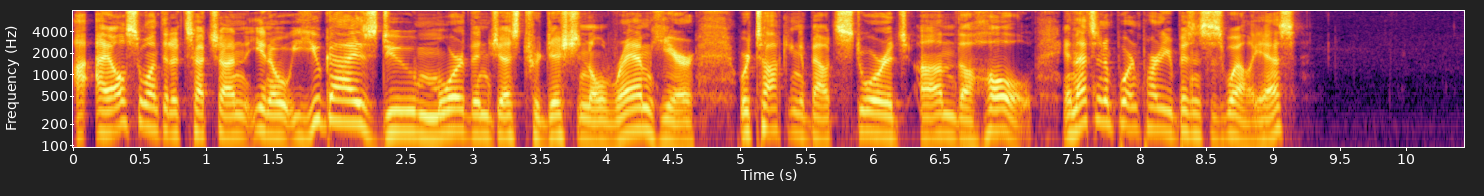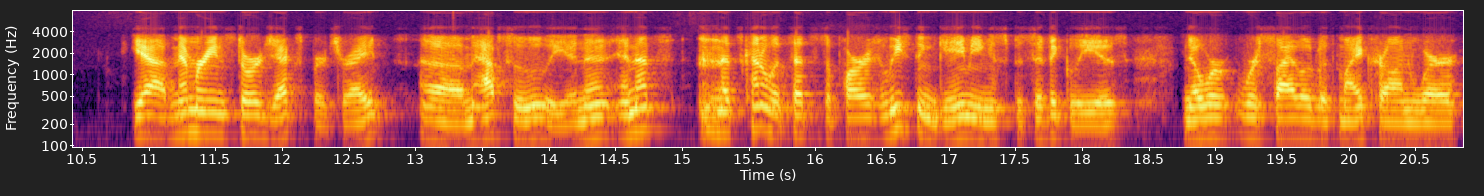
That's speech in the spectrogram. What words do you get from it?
I, I also wanted to touch on, you know, you guys do more than just traditional RAM here. We're talking about storage on the whole, and that's an important part of your business as well. Yes. Yeah, memory and storage experts, right? Um, absolutely, and and that's that's kind of what sets us apart, at least in gaming specifically, is you know we're we're siloed with Micron where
